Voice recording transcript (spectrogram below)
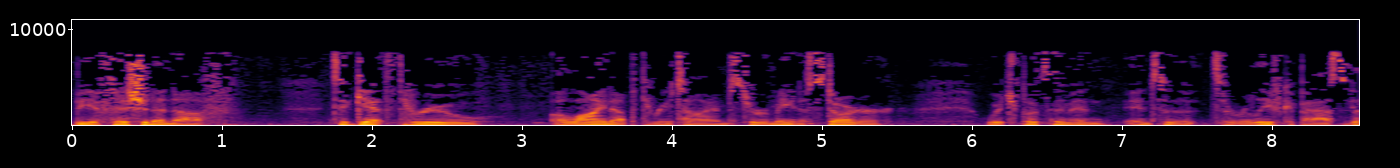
be efficient enough to get through a lineup three times to remain a starter, which puts him in into to relief capacity.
